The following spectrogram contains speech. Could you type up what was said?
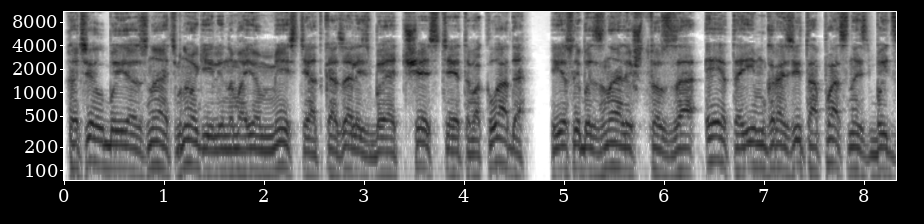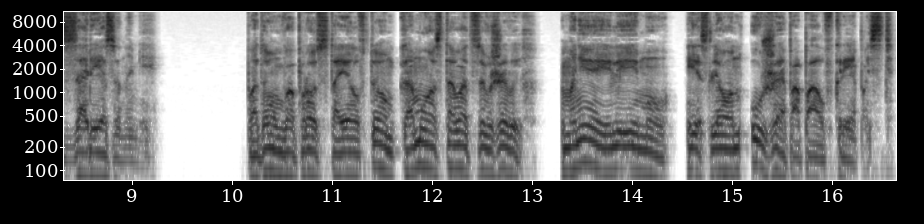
Хотел бы я знать, многие ли на моем месте отказались бы от части этого клада, если бы знали, что за это им грозит опасность быть зарезанными. Потом вопрос стоял в том, кому оставаться в живых, мне или ему, если он уже попал в крепость.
